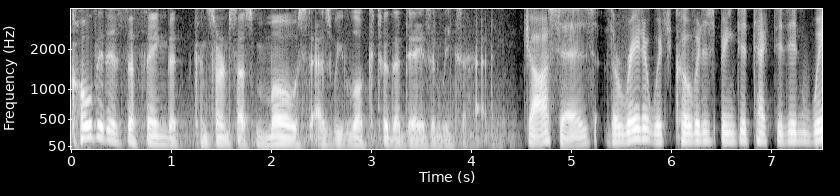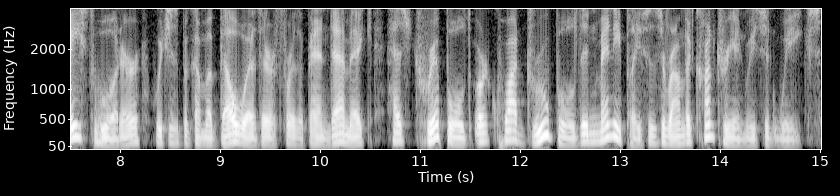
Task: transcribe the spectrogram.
COVID is the thing that concerns us most as we look to the days and weeks ahead. Jha says the rate at which COVID is being detected in wastewater, which has become a bellwether for the pandemic, has tripled or quadrupled in many places around the country in recent weeks.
